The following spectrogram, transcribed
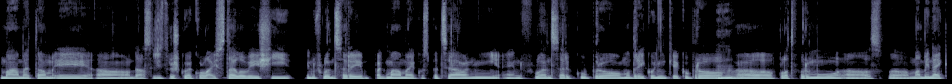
Máme tam i, dá se říct, trošku jako lifestyleovější influencery, pak máme jako speciální influencerku pro modrý koník, jako pro mm-hmm. platformu Maminek,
